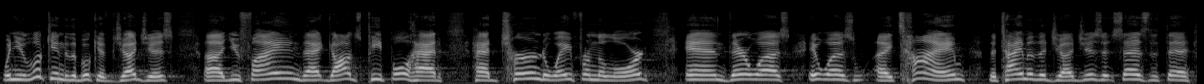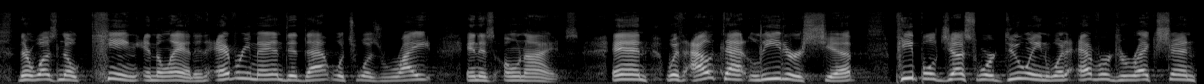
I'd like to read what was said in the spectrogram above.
When you look into the book of Judges, uh, you find that God's people had, had turned away from the Lord, and there was, it was a time, the time of the judges, it says that the, there was no king in the land, and every man did that which was right in his own eyes. And without that leadership, people just were doing whatever direction,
